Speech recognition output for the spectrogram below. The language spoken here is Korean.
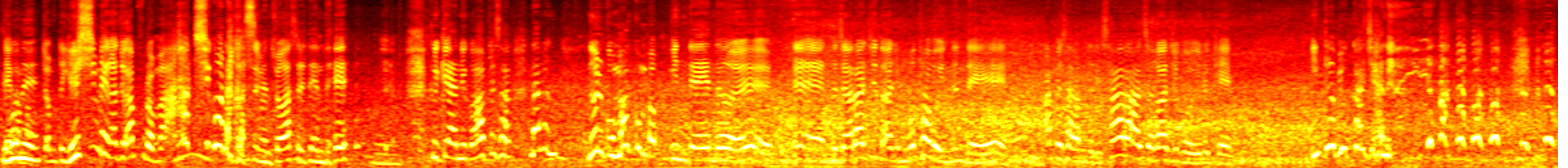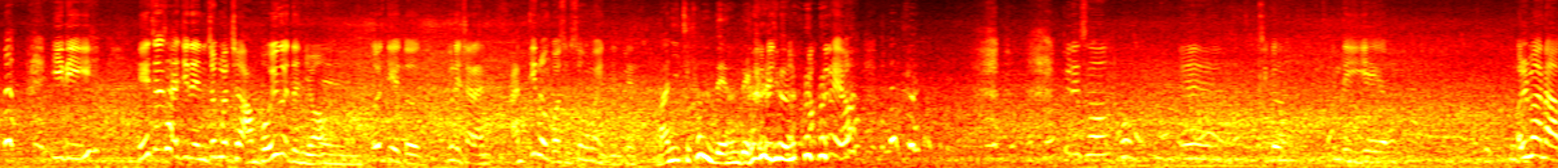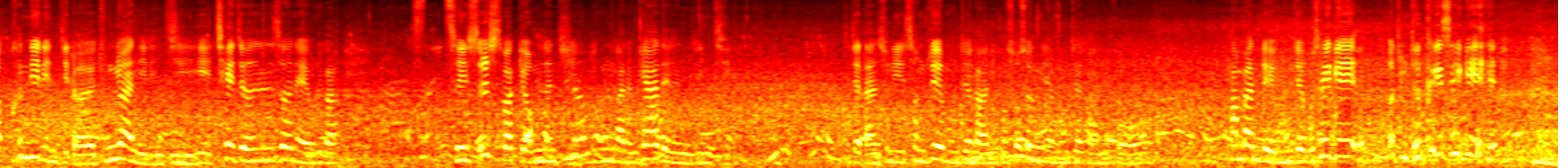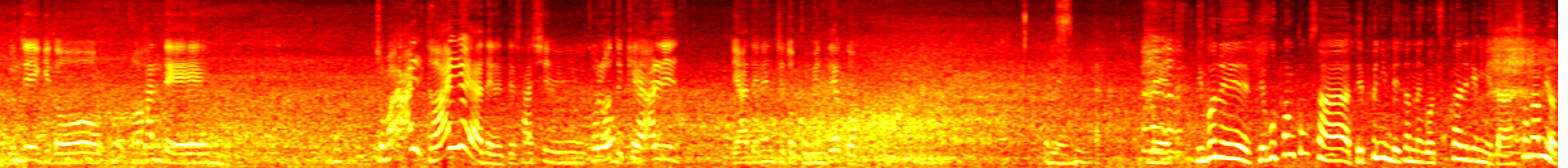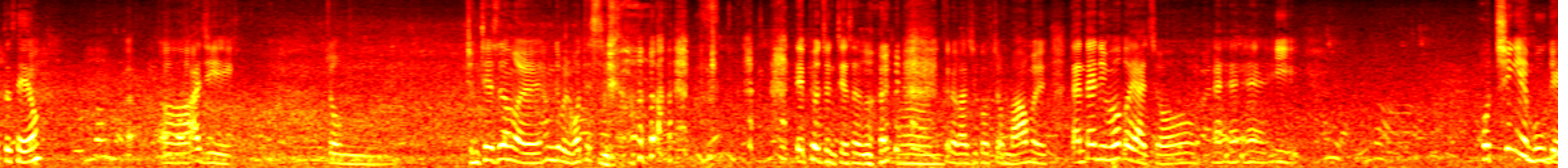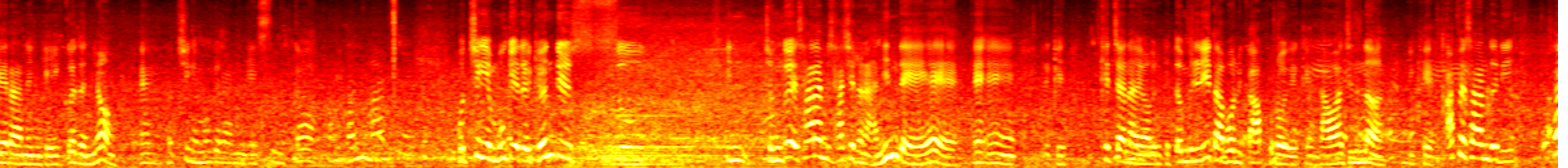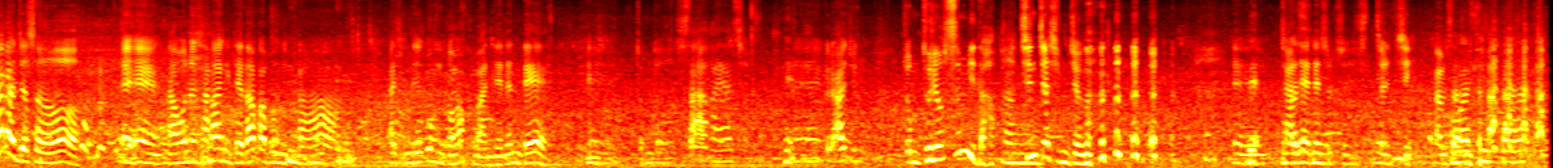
내가 이번에 좀 더 열심히 해가지고 앞으로 막 치고 나갔으면 좋았을 텐데 음, 그게 아니고 앞에서 나는 늘 그만큼인데 늘 예, 더 잘하지도 아직 못하고 있는데 앞에 사람들이 사라져가지고 이렇게 인터뷰까지 하는 일이 예전 사진에는 정말 저 안 보이거든요. 네. 어디에도 눈에 잘 안 띄는 곳에 숨어 있는데 많이 찍혔는데요, 내가 알기로는. 아, 그래요? 그래서 예, 지금 근데 이게 얼마나 큰 일인지를 중요한 일인지 최전선에 우리가 서 있을 수밖에 없는지 누군가는 해야 되는 일인지. 진짜 단순히 성주의 문제가 아니고 소성리의 문제가 아니고 한반도의 문제고 세계 어 좀 더 크게 세계의 문제이기도 한데 좀 알, 더 알려야 되는데 사실 그걸 어떻게 알려야 되는지도 고민되고 그렇습니다. 네. 이번에 대구 평통사 대표님 되셨는 거 축하드립니다. 소감이 어떠세요? 어, 아직 좀 정체성을 확립을 못했습니다. 대표 정체성을 음. 그래가지고 좀 마음을 단단히 먹어야죠. 에, 에, 에. 이 호칭의 무게라는 게 있거든요. 예, 호칭의 무게라는 게 있으니까 호칭의 무게를 견딜 수 정도의 사람이 사실은 아닌데 예, 예, 이렇게 했잖아요. 이렇게 떠밀리다 보니까 앞으로 이렇게 나와짓는 이렇게 앞에 사람들이 사라져서 예, 예, 나오는 상황이 되다가 보니까 아직 내공이 그만큼 안 되는데 예, 좀더 쌓아가야죠. 예, 그래 아주 좀 두렵습니다. 음. 진짜 심정은. 예, 네, 잘 고맙습니다. 해냈을지 감사합니다. 고맙습니다.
